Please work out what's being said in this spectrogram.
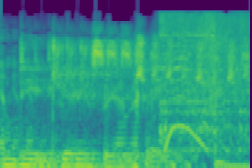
and DJ Suyamchi.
